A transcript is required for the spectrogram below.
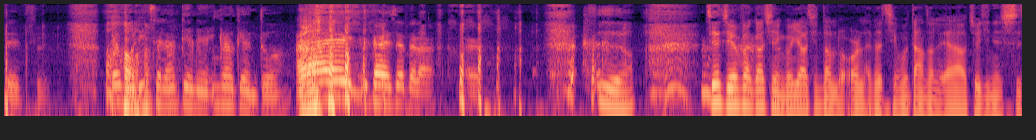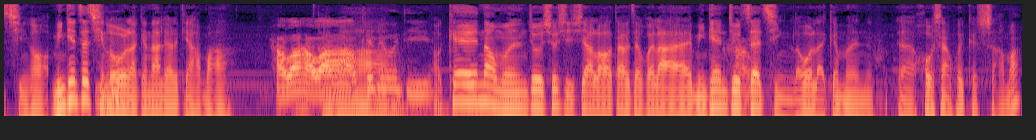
这一次，哎、我凌晨两点呢，应该要给很多，哎，开玩笑的啦，呃 是哦，今天节目非常高兴能够邀请到罗二来到节目当中聊聊最近的事情哦。明天再请罗二来跟大家聊聊天好吗？好啊，好啊好啊 o k 没问题。OK，那我们就休息一下喽，待会再回来。明天就再请楼来跟我们呃后山会客室好吗？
